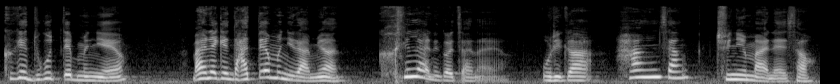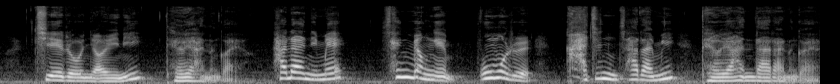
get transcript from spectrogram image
그게 누구 때문이에요? 만약에 나 때문이라면 큰일 나는 거잖아요. 우리가 항상 주님 안에서 지혜로운 여인이 되어야 하는 거예요. 하나님의 생명의 우물을 가진 사람이 되어야 한다라는 거예요.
